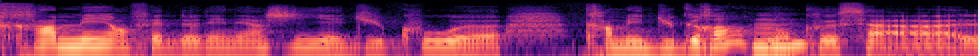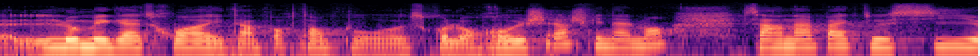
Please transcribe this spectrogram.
cramer en fait de l'énergie et du coup euh, cramer du gras. Mhm. Donc euh, ça, l'oméga 3 est important pour euh, ce que l'on recherche finalement. Ça a un impact aussi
